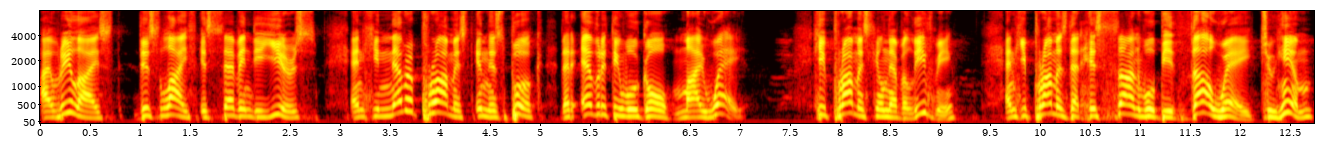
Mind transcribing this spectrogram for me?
I realized this life is 70 years and He never promised in this book that everything will go my way. He promised He'll never leave me and He promised that His Son will be the way to Him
